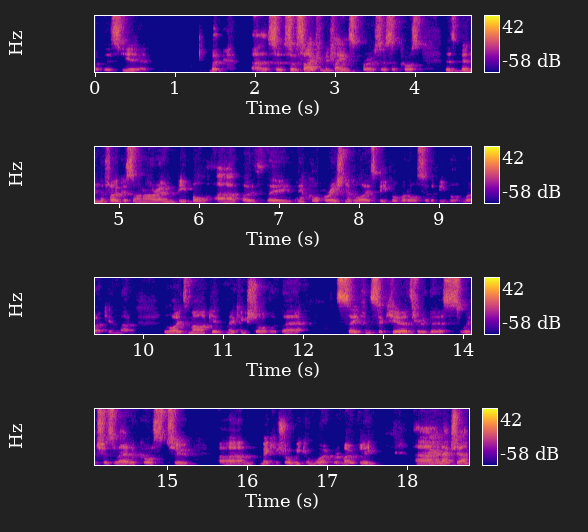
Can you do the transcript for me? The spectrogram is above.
of this year. But uh, so, so, aside from the claims process, of course, there's been the focus on our own people, uh, both the, the corporation of Lloyd's people, but also the people that work in the Lloyd's market, making sure that they're safe and secure through this, which has led, of course, to um, making sure we can work remotely. Uh, mm. And hmm. actually, I'm,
